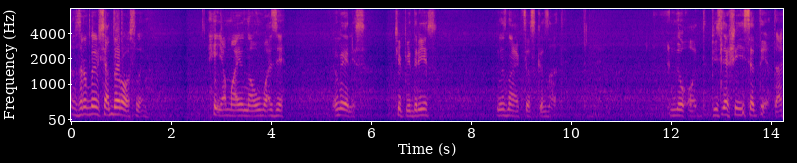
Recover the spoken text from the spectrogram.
Зробився дорослим. Я маю на увазі виріс чи підріс. Не знаю, як це сказати. Ну от, після 60, так,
